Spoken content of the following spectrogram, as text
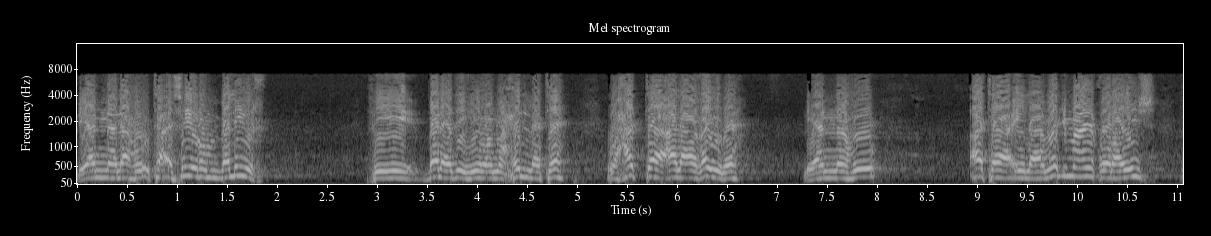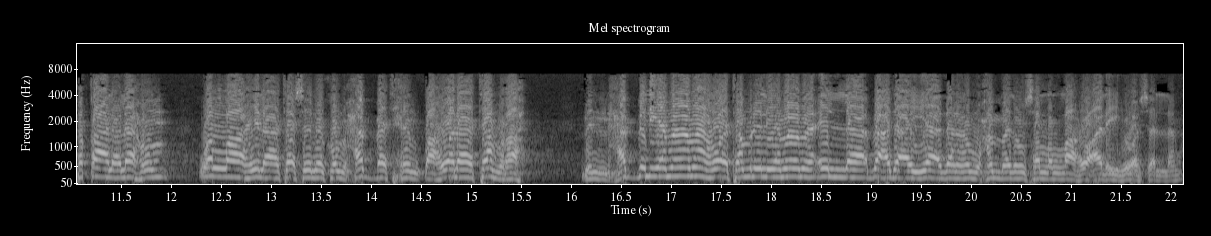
لأن له تأثير بليغ في بلده ومحلته وحتى على غيره لأنه أتى إلى مجمع قريش فقال لهم والله لا تصلكم حبة حنطة ولا تمرة من حب اليمامة وتمر اليمامة إلا بعد أن يأذن محمد صلى الله عليه وسلم.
